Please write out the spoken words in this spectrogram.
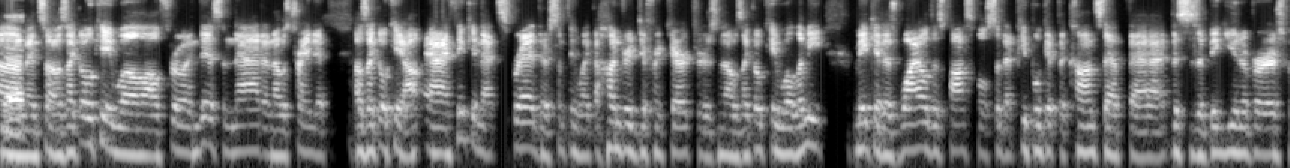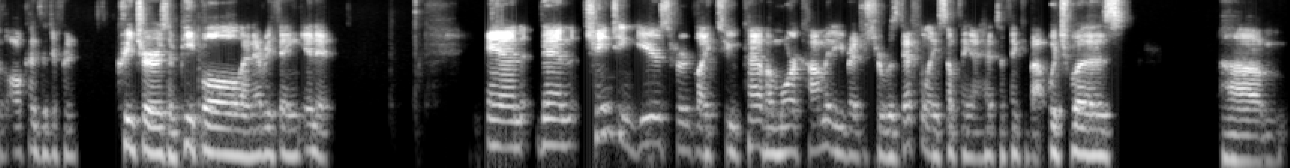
Yeah. Um, and so I was like, okay, well, I'll throw in this and that. And I was trying to, I was like, okay, I'll, and I think in that spread there's something like a hundred different characters. And I was like, okay, well, let me make it as wild as possible so that people get the concept that this is a big universe with all kinds of different creatures and people and everything in it and then changing gears for like to kind of a more comedy register was definitely something i had to think about which was um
